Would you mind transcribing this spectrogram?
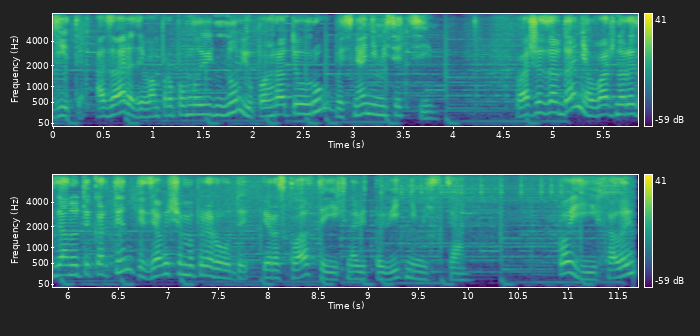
Діти, а зараз я вам пропоную пограти у гру весняні місяці. Ваше завдання уважно розглянути картинки з явищами природи і розкласти їх на відповідні місця. Поїхали!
